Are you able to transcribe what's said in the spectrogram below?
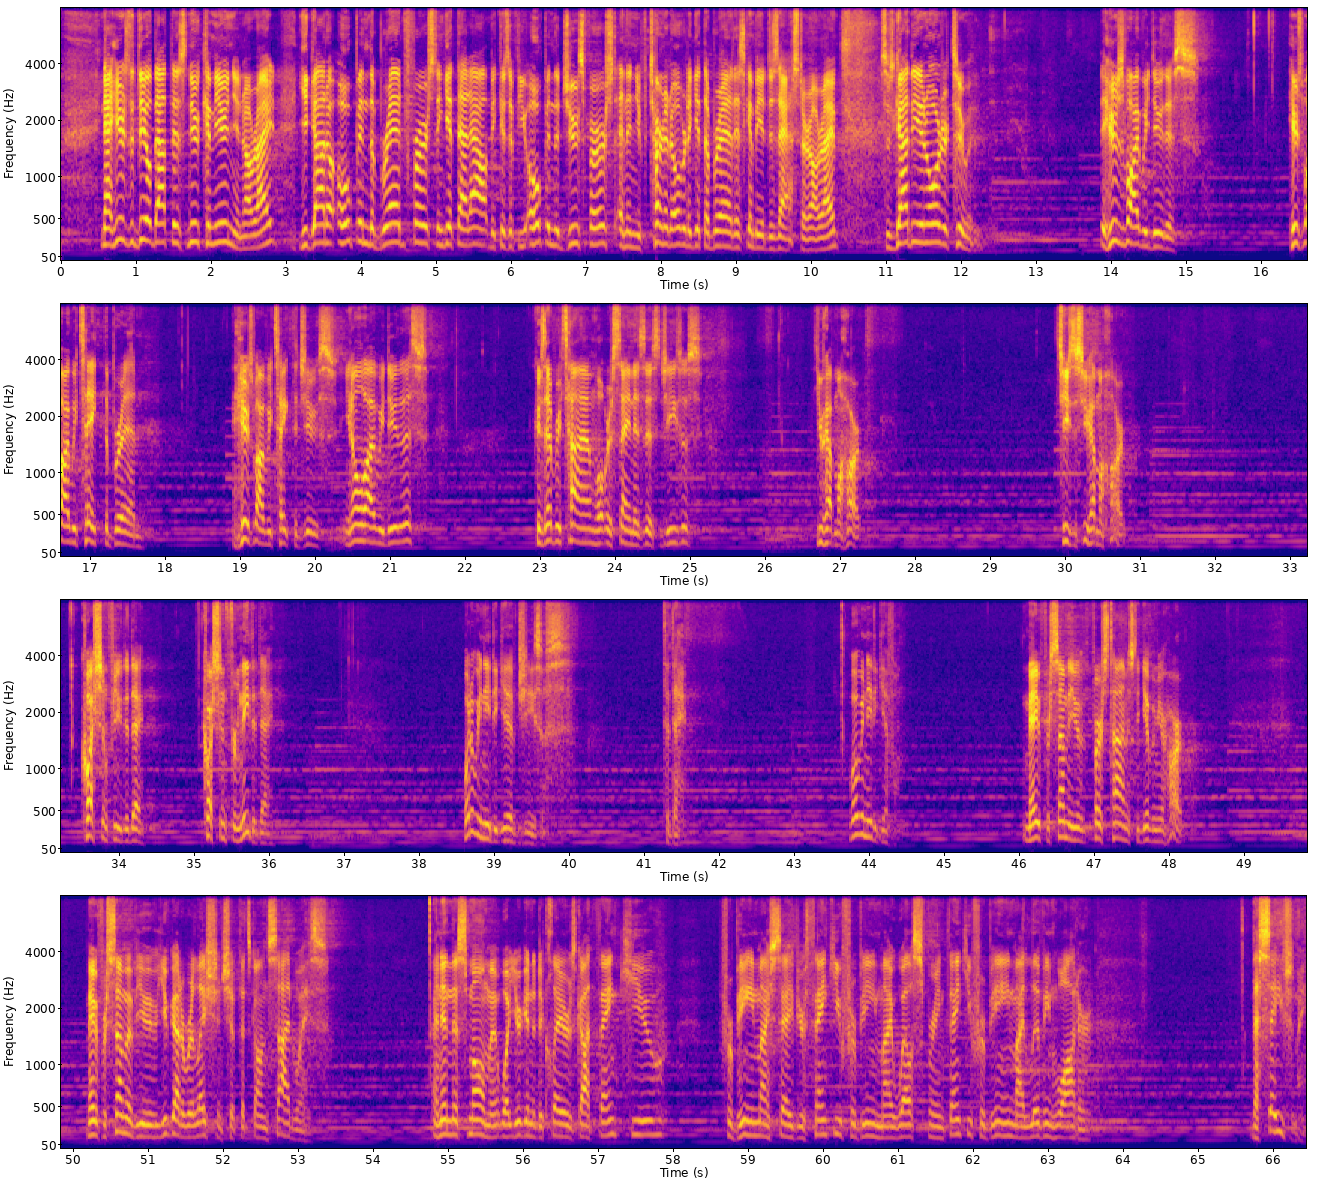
Now, here's the deal about this new communion, all right? You got to open the bread first and get that out because if you open the juice first and then you turn it over to get the bread, it's going to be a disaster, all right? So there's got to be an order to it. Here's why we do this. Here's why we take the bread. Here's why we take the juice. You know why we do this? Because every time what we're saying is this Jesus, you have my heart. Jesus, you have my heart. Question for you today. Question for me today. What do we need to give Jesus today? What do we need to give him? Maybe for some of you, the first time is to give him your heart. Maybe for some of you, you've got a relationship that's gone sideways. And in this moment, what you're going to declare is God, thank you for being my Savior. Thank you for being my wellspring. Thank you for being my living water that saves me.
